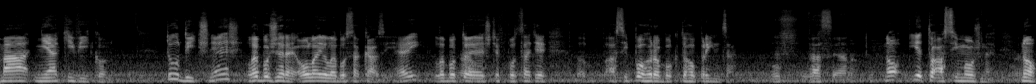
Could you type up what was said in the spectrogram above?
má nejaký výkon Tu dyčneš, lebo žere olej, lebo sa kazí, hej? Lebo to No. je ešte v podstate e, asi pohrobok toho princa. Asi áno. No, je to asi možné. No,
